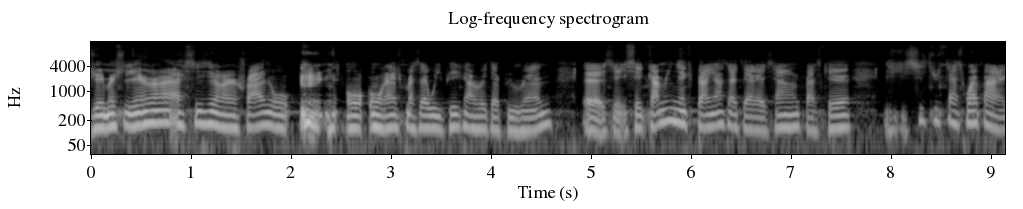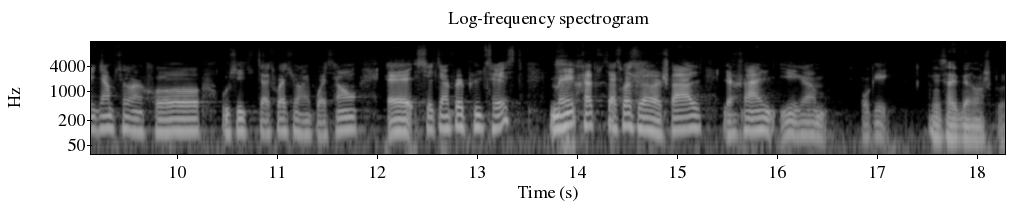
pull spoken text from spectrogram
Je me suis déjà assis sur un cheval au, au, au ranch Massawipi quand j'étais plus jeune. Euh, c'est quand même une expérience intéressante parce que si tu t'assois, par exemple, sur un chat ou si tu t'assois sur un poisson, euh, c'est un peu plus triste. Mais quand tu t'assois sur un cheval, le cheval, il est comme OK. Mais ça ne dérange pas.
